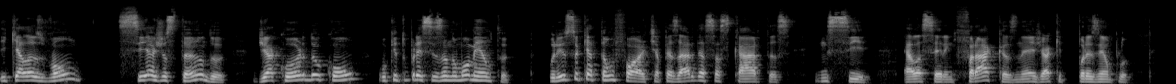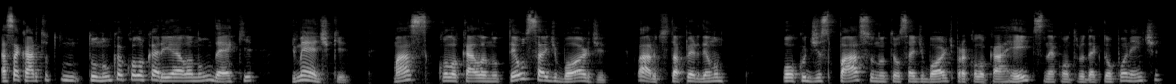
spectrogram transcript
e que elas vão se ajustando de acordo com o que tu precisa no momento. Por isso que é tão forte, apesar dessas cartas em si elas serem fracas, né? Já que, por exemplo, essa carta tu, tu nunca colocaria ela num deck de Magic, mas colocá-la no teu sideboard Claro, tu está perdendo um pouco de espaço no teu sideboard para colocar hates né, contra o deck do oponente,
